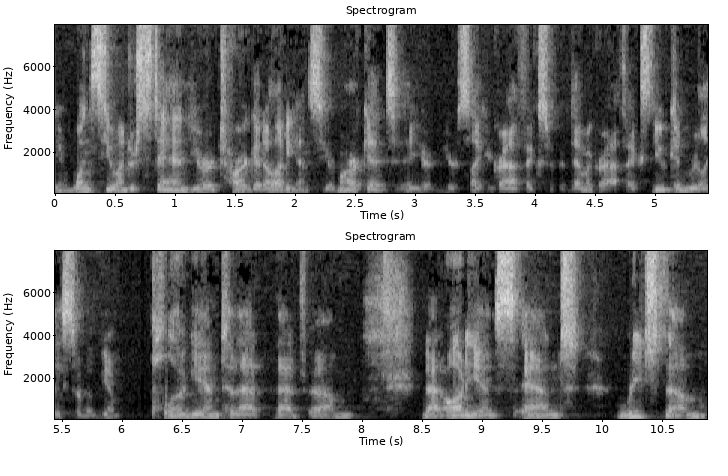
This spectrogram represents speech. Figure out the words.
you know, once you understand your target audience, your market, your, your psychographics or demographics, you can really sort of you know plug into that that um, that audience and reach them.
